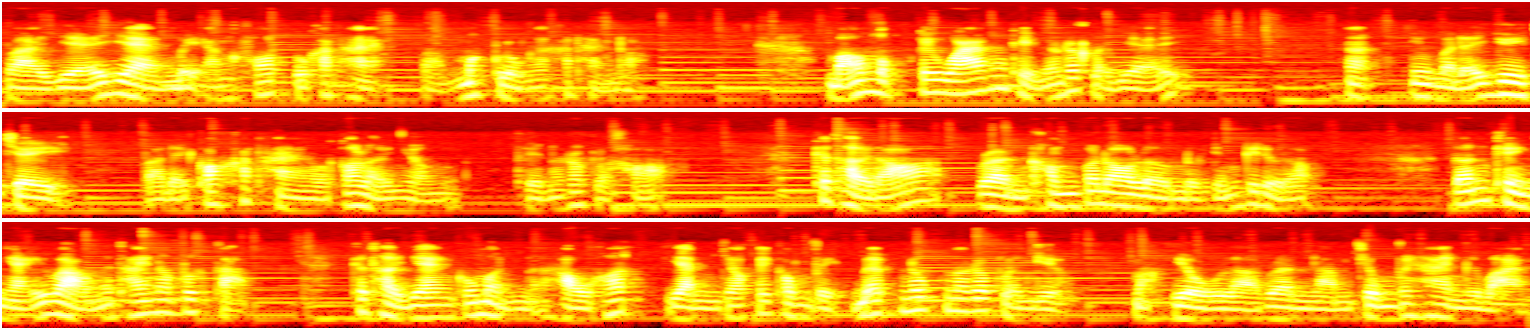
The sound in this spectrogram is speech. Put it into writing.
và dễ dàng bị ăn phốt của khách hàng và mất luôn cái khách hàng đó. Mở một cái quán thì nó rất là dễ, ha. nhưng mà để duy trì và để có khách hàng và có lợi nhuận thì nó rất là khó. Cái thời đó, Ren không có đo lường được những cái điều đó. Đến khi nhảy vào mới thấy nó phức tạp. Cái thời gian của mình hầu hết dành cho cái công việc bếp nút nó rất là nhiều, mặc dù là Ren làm chung với hai người bạn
